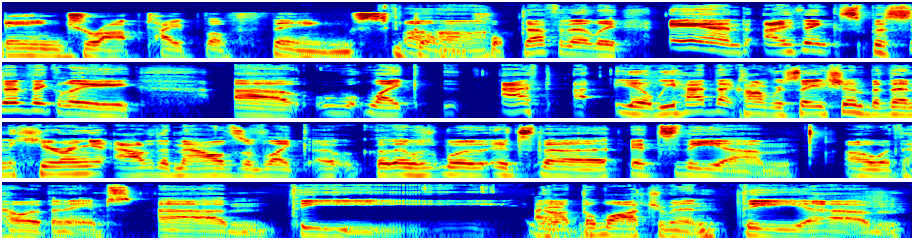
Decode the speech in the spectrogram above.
name drop type of things going Uh-huh, forward. definitely. And I think specifically, uh, like, act, uh, you know, we had that conversation, but then hearing it out of the mouths of like, uh, it was, it's the, it's the, um, oh, what the hell are the names? Um, the, not the Watchmen, the, um,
